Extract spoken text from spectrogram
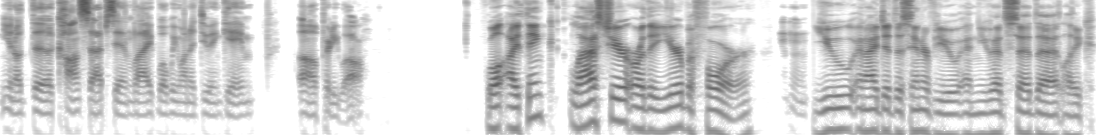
you know, the concepts and like what we want to do in game, uh, pretty well. Well, I think last year or the year before, Mhm. you and I did this interview, and you had said that like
